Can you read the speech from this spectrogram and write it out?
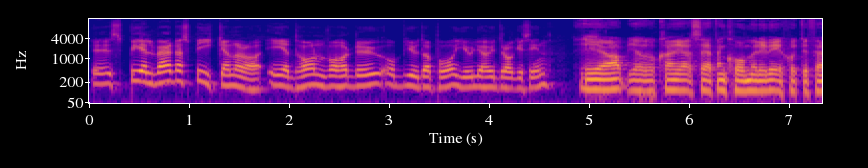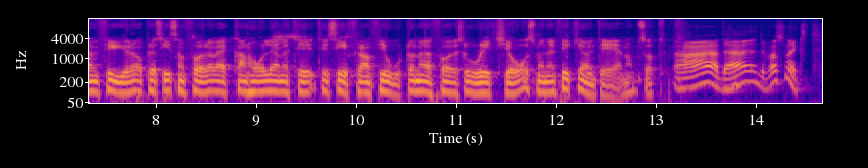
Eh, spelvärda spikarna då. Edholm, vad har du att bjuda på? Julia har ju dragit sin. Ja, då kan jag säga att den kommer i V75 4 och precis som förra veckan håller jag mig till, till siffran 14 när jag föreslog Richie Ås, men den fick jag inte igenom. Så att, Ah, det, det var snyggt.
